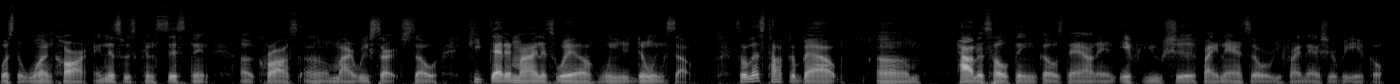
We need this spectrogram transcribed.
Was the one car, and this was consistent across um, my research. So keep that in mind as well when you're doing so. So let's talk about um, how this whole thing goes down and if you should finance or refinance your vehicle.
